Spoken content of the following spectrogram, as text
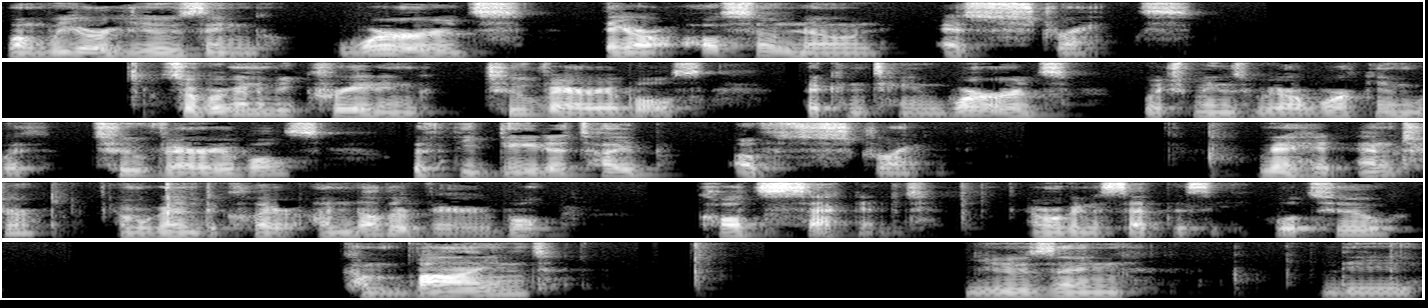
when we are using words, they are also known as strings. So we're going to be creating two variables that contain words which means we are working with two variables with the data type of string. We're going to hit enter and we're going to declare another variable called second. And we're going to set this equal to combined using the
